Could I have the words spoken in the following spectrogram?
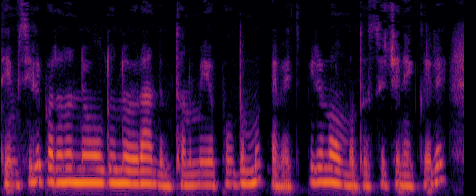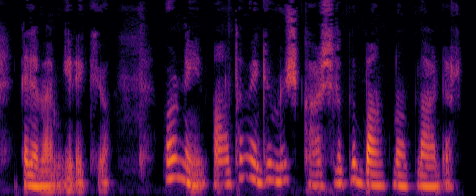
Temsili paranın ne olduğunu öğrendim. Tanımı yapıldı mı? Evet. Birin olmadığı seçenekleri elemem gerekiyor. Örneğin altın ve gümüş karşılıklı banknotlardır.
